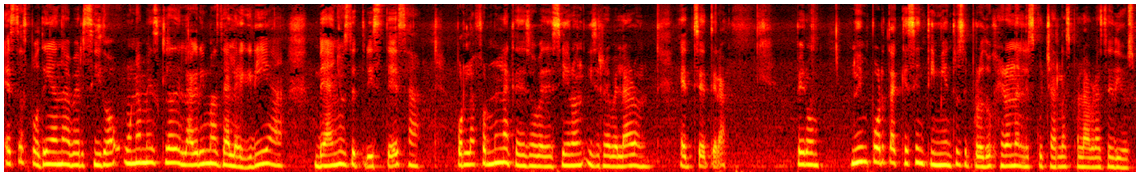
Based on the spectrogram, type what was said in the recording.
Estas podrían haber sido una mezcla de lágrimas de alegría, de años de tristeza, por la forma en la que desobedecieron y se rebelaron, etc. Pero no importa qué sentimientos se produjeron al escuchar las palabras de Dios,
